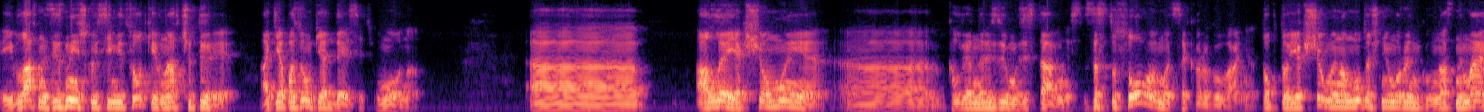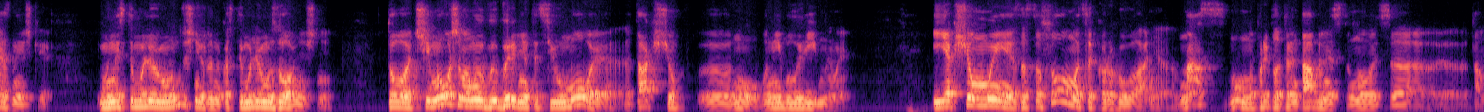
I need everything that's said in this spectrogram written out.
І, власне, зі знижкою 7% в нас 4, а діапазон 5-10, умовно. Е, але якщо ми, е, коли аналізуємо зіставність, застосовуємо це коригування, тобто, якщо ми на внутрішньому ринку у нас немає знижки, і ми не стимулюємо внутрішній ринок, а стимулюємо зовнішній, то чи можемо ми ви- вирівняти ці умови так, щоб е, ну, вони були рівними? І якщо ми застосовуємо це коригування, в нас, ну, наприклад, рентабельність становиться е, там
